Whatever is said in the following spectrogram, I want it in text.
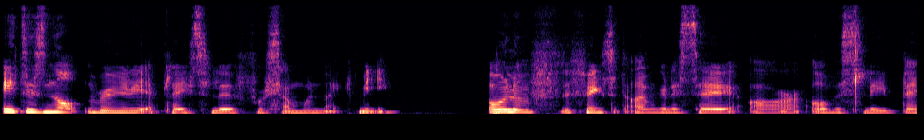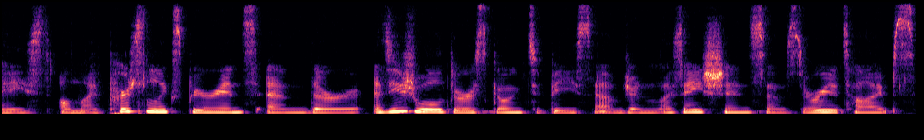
It is not really a place to live for someone like me all of the things that I'm going to say are obviously based on my personal experience, and there, as usual, there's going to be some generalizations, some stereotypes.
